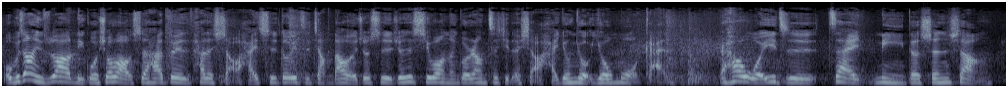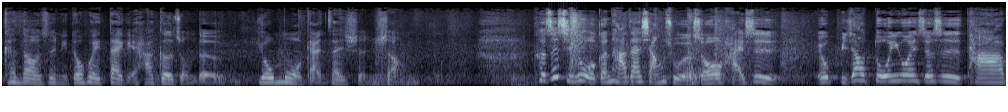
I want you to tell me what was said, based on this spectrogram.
我不知道你知道李国修老师，他对他的小孩其实都一直讲到的，就是就是希望能够让自己的小孩拥有幽默感。然后我一直在你的身上看到的是，你都会带给他各种的幽默感在身上。可是其实我跟他在相处的时候，还是有比较多，因为就是他。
